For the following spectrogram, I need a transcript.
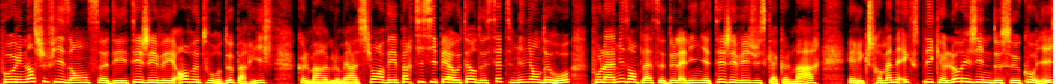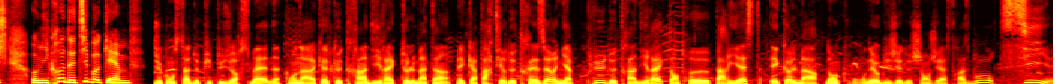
pour une insuffisance des TGV en retour de Paris. Colmar Agglomération avait participé à hauteur de 7 millions d'euros pour la mise en place de la ligne TGV jusqu'à Colmar. Eric Stroman explique l'origine de ce courrier au micro de Thibaut Kempf. Je constate depuis plusieurs semaines qu'on a quelques trains directs le matin, mais qu'à partir de 13h, il n'y a plus de train direct entre Paris-Est et Colmar. Donc on est obligé de changer à Strasbourg. Si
